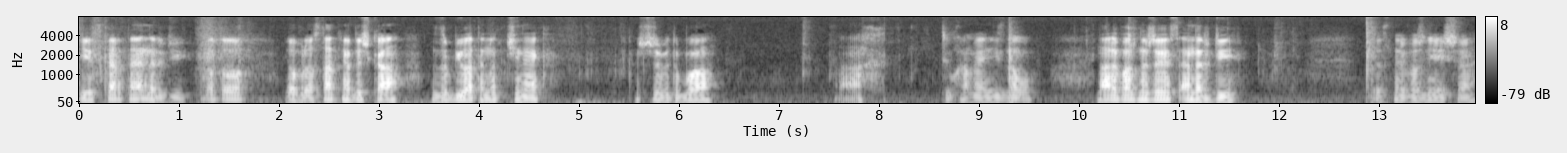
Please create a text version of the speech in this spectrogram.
Jest karta Energy. No to dobra, ostatnia dyszka zrobiła ten odcinek. Jeszcze żeby to była. Ach, Tuchameni znowu. No ale ważne, że jest Energy. To jest najważniejsze.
